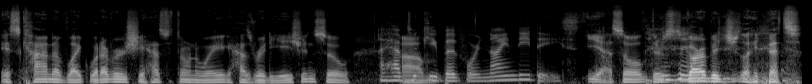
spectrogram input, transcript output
It's kind of like whatever she has thrown away has radiation, so I have to Um, keep it for 90 days. yeah. So there's garbage like that's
